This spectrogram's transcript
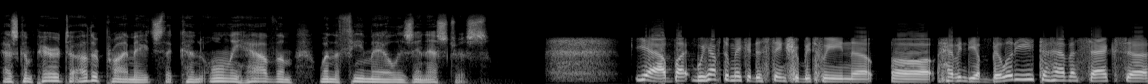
as compared to other primates that can only have them when the female is in estrus. Yeah, but we have to make a distinction between uh, uh, having the ability to have a sex uh,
